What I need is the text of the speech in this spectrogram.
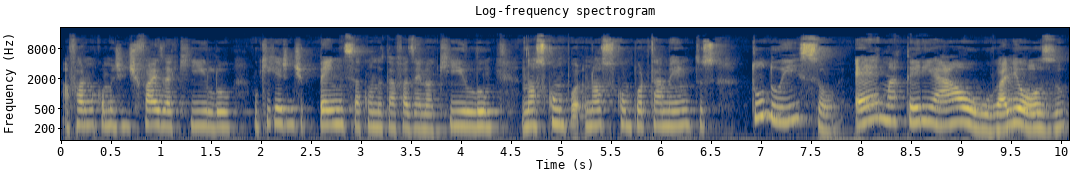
a forma como a gente faz aquilo, o que, que a gente pensa quando está fazendo aquilo, nosso, nossos comportamentos, tudo isso é material valioso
